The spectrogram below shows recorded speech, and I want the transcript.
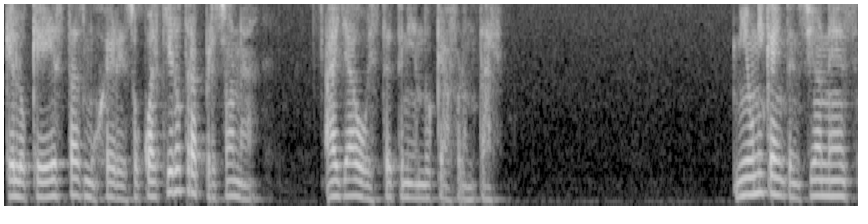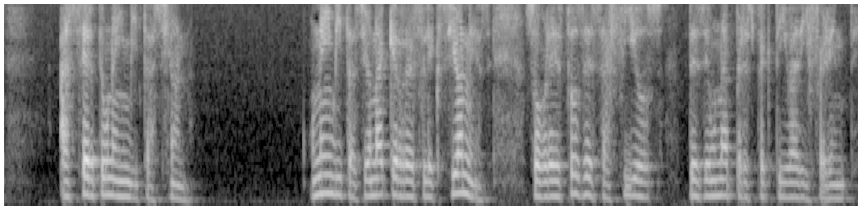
que lo que estas mujeres o cualquier otra persona haya o esté teniendo que afrontar. Mi única intención es hacerte una invitación, una invitación a que reflexiones sobre estos desafíos desde una perspectiva diferente,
